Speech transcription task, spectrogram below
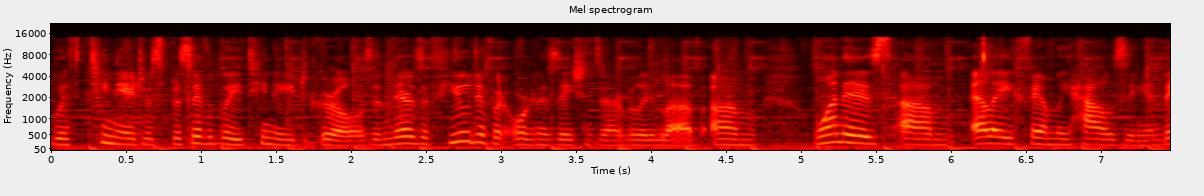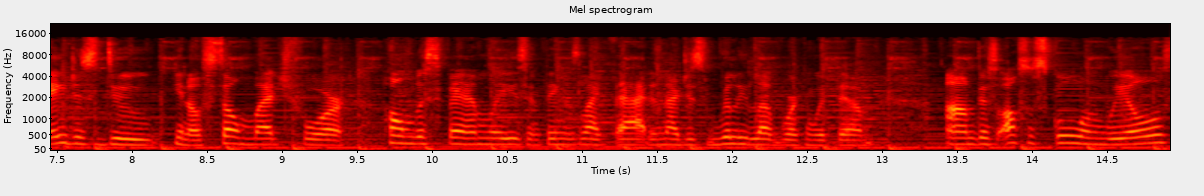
with teenagers, specifically teenage girls. And there's a few different organizations that I really love. Um, one is um, LA Family Housing, and they just do you know so much for homeless families and things like that. And I just really love working with them. Um, there's also School on Wheels.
